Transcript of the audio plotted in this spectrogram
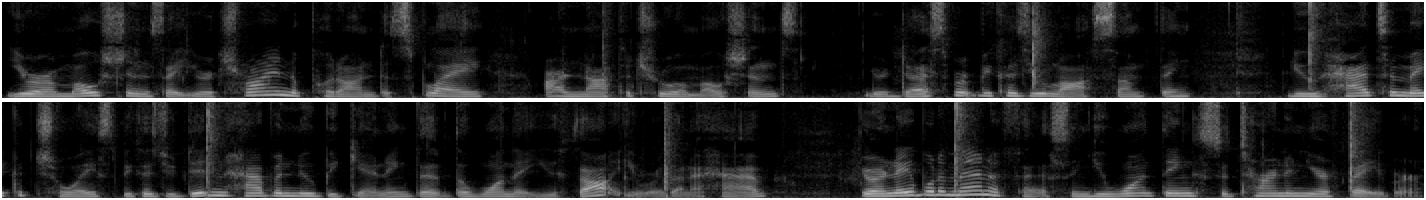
your emotions that you're trying to put on display are not the true emotions. You're desperate because you lost something. You had to make a choice because you didn't have a new beginning, the, the one that you thought you were going to have. You're unable to manifest and you want things to turn in your favor.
